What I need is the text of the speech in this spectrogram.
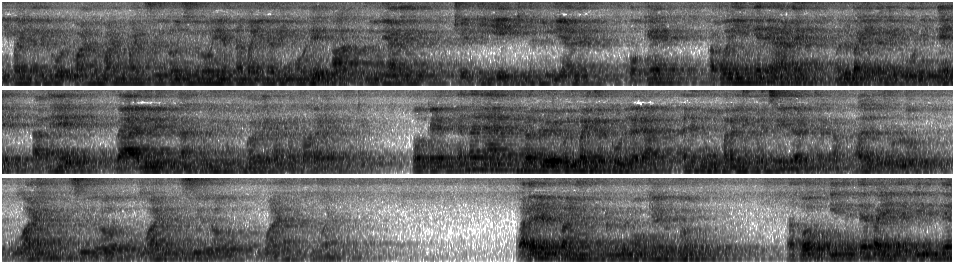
ഈ binary code one one one zero zero എന്ന ബൈനറി കോഡ് ആർക്ക് തുല്യമാണ് ട്വന്റി എയ്റ്റിന് തുല്യമാണ് ഓക്കെ അപ്പോൾ ഇങ്ങനെയാണ് ഒരു ബൈനറി കോഡിന്റെ അതേ വാല്യൂ വരുന്ന ഒരു ന്യൂമറിനെ കണ്ടെത്താറുണ്ട് ഓക്കെ എന്നാൽ ഞാൻ നിങ്ങൾക്ക് ഒരു ബൈനറി കോഡ് തരാം. അതിന്റെ ന്യൂമറൽ നിങ്ങൾ ചെയ്ത് കാണിച്ചു അത് എത്തുള്ളൂ വളരെ എളുപ്പമാണ്. നമുക്ക് നോക്കിയാൽ കിട്ടും. അപ്പോൾ ഇതിന്റെ ബൈന ഇതിന്റെ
